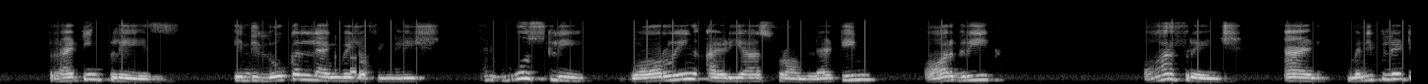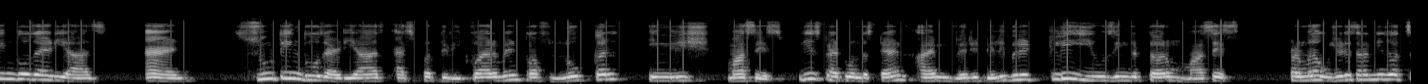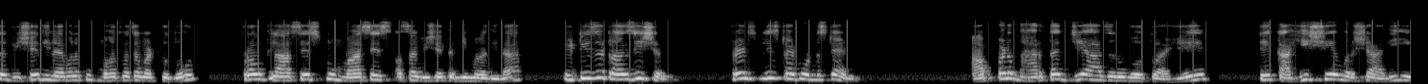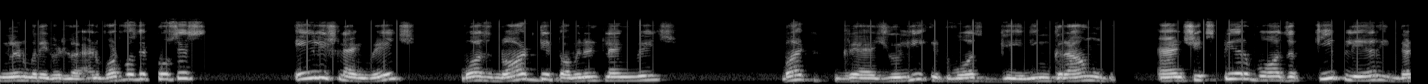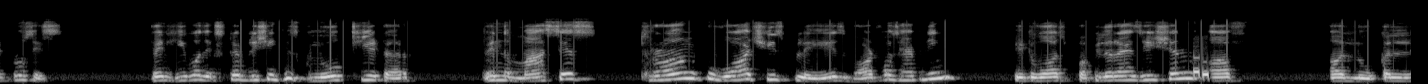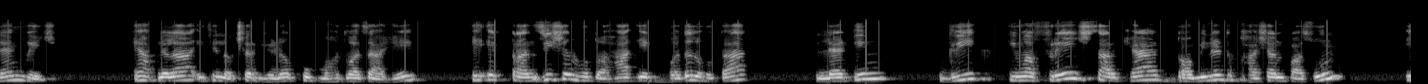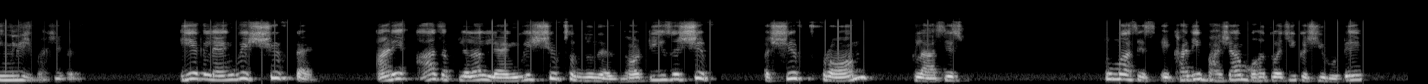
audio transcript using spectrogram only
writing plays in the local language of English mostly mostly borrowing ideas from Latin or Greek or French and manipulating those ideas and suiting those ideas as per the requirement of local English masses. Please try to understand. I am very deliberately using the term masses. पण मला उजेडे सरांनी जो आजचा विषय दिलाय मला खूप महत्त्वाचा वाटतो तो फ्रॉम क्लासेस टू मासेस असा विषय त्यांनी मला दिला it is a transition friends please try to understand आपण भारतात जे आज अनुभवतो आहे ते काहीशे वर्ष आधी इंग्लंडमध्ये घडलं and what was the process English language was not the dominant language, but gradually it was gaining ground. And Shakespeare was a key player in that process. When he was establishing his Globe Theatre, when the masses thronged to watch his plays, what was happening? It was popularization of a local language. हे आपल्याला इथे लक्षात घेणं खूप महत्वाचं आहे हे एक ट्रान्झिशन होतं. हा एक बदल होता. लॅटिन ग्रीक किंवा फ्रेंच सारख्या डॉमिनंट भाषांपासून इंग्लिश भाषेकडे. ही एक लँग्वेज शिफ्ट आहे. आणि आज आपल्याला लँग्वेज शिफ्ट समजून जाईल. What is a shift a shift from classes to masses एखादी भाषा महत्वाची कशी होते?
